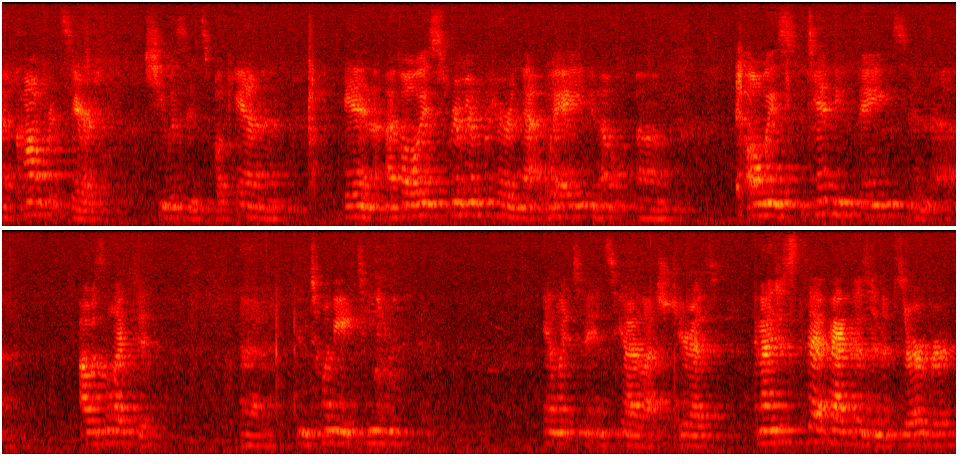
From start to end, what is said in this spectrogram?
at a conference there. She was in Spokane, and, and I've always remembered her in that way, you know, um, always attending things, was elected, uh, in twenty eighteen, and went to the NCI last year as, and I just sat back as an observer.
